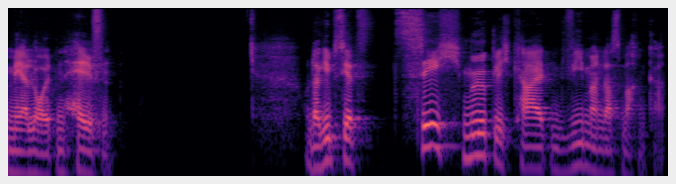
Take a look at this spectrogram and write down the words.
mehr Leuten helfen. Und da gibt's jetzt zig Möglichkeiten, wie man das machen kann.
